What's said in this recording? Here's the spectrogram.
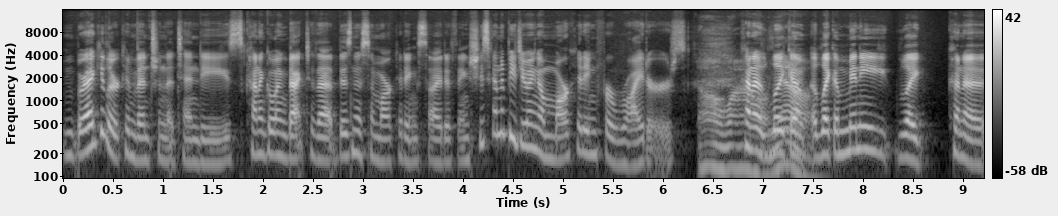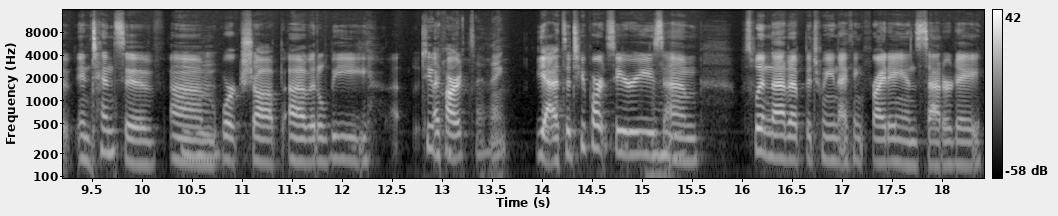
regular convention attendees, kind of going back to that business and marketing side of things, she's going to be doing a marketing for writers Oh, wow. kind of like yeah. a like a mini like kind of intensive um, workshop. Uh, it'll be Two I- parts, I think. yeah, it's a two part series. Um, splitting that up between I think Friday and Saturday,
